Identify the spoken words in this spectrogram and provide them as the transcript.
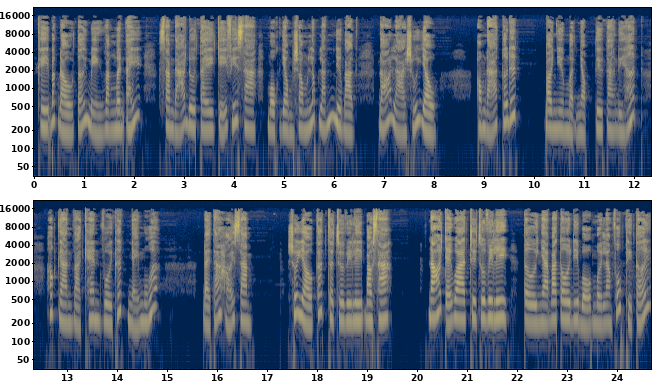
Khi bắt đầu tới miền văn minh ấy, Sam đã đưa tay chỉ phía xa một dòng sông lấp lánh như bạc, đó là suối dầu. Ông đã tới đích, bao nhiêu mệt nhọc tiêu tan đi hết. Hogan và Ken vui thích nhảy múa. Đại tá hỏi Sam, suối dầu cách Tatuvili bao xa? Nó chảy qua Tituvili, từ nhà ba tôi đi bộ 15 phút thì tới.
